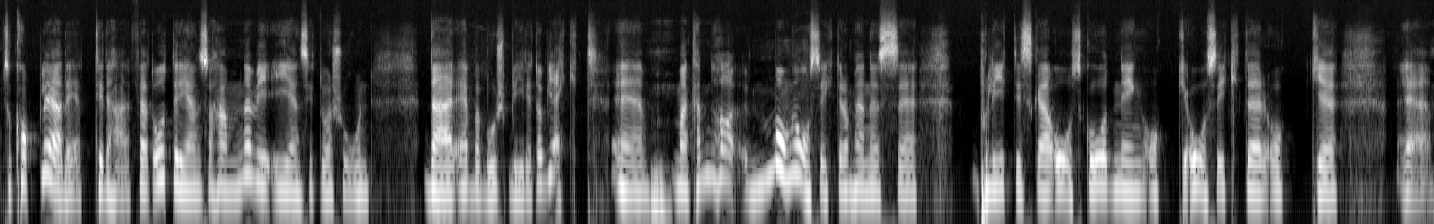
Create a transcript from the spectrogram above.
så kopplar jag det till det här. För att återigen så hamnar vi i en situation där Ebba Busch blir ett objekt. Eh, mm. Man kan ha många åsikter om hennes eh, politiska åskådning och åsikter och eh, eh,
